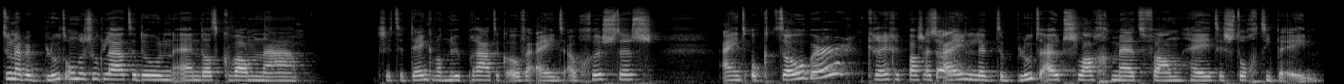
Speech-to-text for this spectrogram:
toen heb ik bloedonderzoek laten doen... en dat kwam na... Ik zit te denken, want nu praat ik over eind augustus... Eind oktober kreeg ik pas Zo. uiteindelijk de bloeduitslag met van... hé, hey, het is toch type 1.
